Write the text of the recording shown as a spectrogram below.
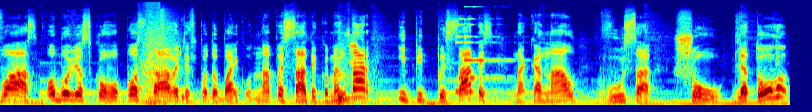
вас обов'язково поставити вподобайку, написати коментар і підписатись на канал Вуса Шоу для того,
